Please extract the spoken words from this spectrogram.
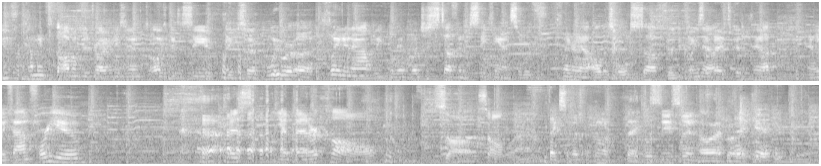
you for coming to the Automobile Driving Museum. It's always good to see you. Thank you, sir. We were uh, cleaning out. We, we have a bunch of stuff in the sea can, so we're cleaning out all this old stuff. Good to clean Things out. It's good to clean up. And we found for you, because you better call. Saw. Saul. Thanks so much for coming. Thanks. We'll see you soon. All right, bro. Take care.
